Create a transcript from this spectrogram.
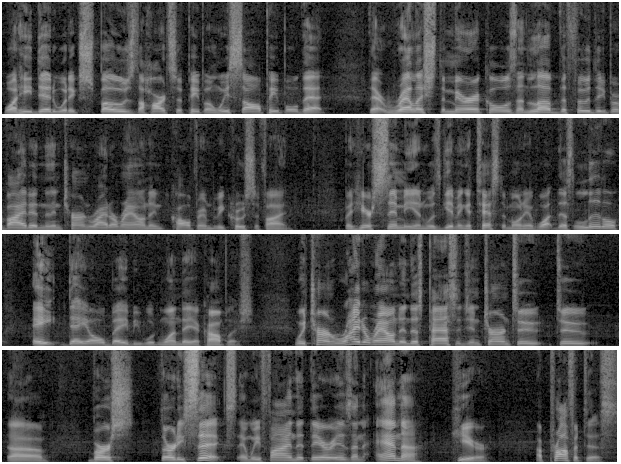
What he did would expose the hearts of people. And we saw people that, that relished the miracles and loved the food that he provided and then turned right around and called for him to be crucified. But here Simeon was giving a testimony of what this little eight day old baby would one day accomplish. We turn right around in this passage and turn to, to uh, verse 36, and we find that there is an Anna here a prophetess.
